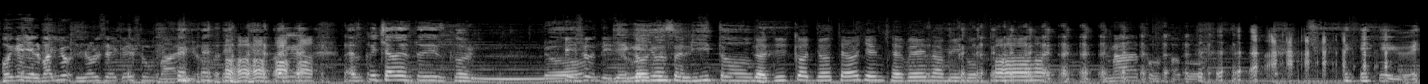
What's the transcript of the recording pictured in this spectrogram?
Oiga, ¿y el baño? No sé qué es un baño. oiga, ¿has escuchado este disco? No, Es un disco. llegué yo solito. Los discos no se oyen, se ven, amigo. Ma, por favor. Güey.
